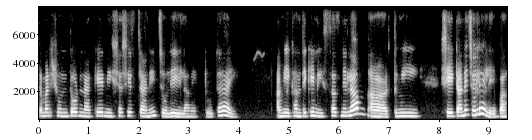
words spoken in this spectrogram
তোমার সুন্দর নাকের নিঃশ্বাসের টানে চলে এলাম একটু, তাই? আমি এখান থেকে নিঃশ্বাস নিলাম, আর তুমি সেই টানে চলে এলে? বাহ!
